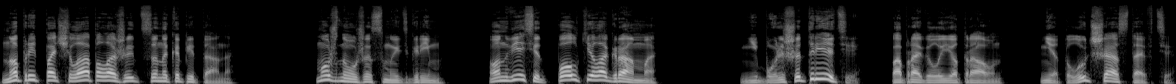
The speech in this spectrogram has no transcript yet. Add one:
но предпочла положиться на капитана. Можно уже смыть грим. Он весит полкилограмма. Не больше трети, поправил ее Траун. Нет, лучше оставьте.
